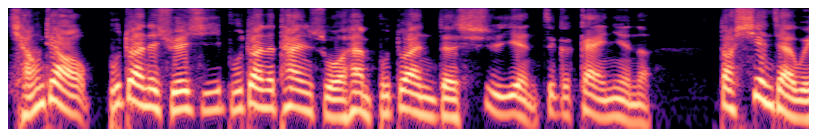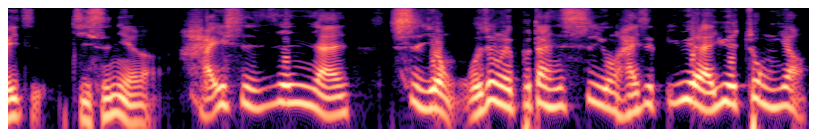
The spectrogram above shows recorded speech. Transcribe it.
强调不断的学习、不断的探索和不断的试验。这个概念呢，到现在为止几十年了，还是仍然适用。我认为不但是适用，还是越来越重要，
